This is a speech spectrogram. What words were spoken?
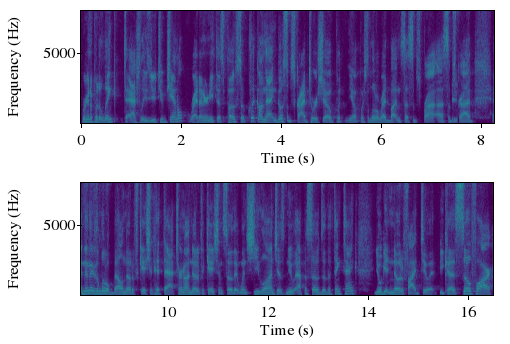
we're going to put a link to Ashley's YouTube channel right underneath this post. So, click on that and go subscribe to her show. Put you know push the little red button says subscribe uh, subscribe, and then there's a little bell notification. Hit that, turn on notifications so that when she launches new episodes of the Think Tank, you'll get notified to it. Because so far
